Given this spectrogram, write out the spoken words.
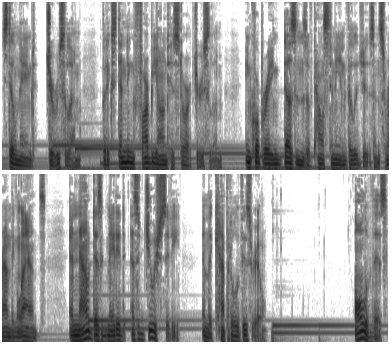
still named Jerusalem, but extending far beyond historic Jerusalem incorporating dozens of Palestinian villages and surrounding lands, and now designated as a Jewish city and the capital of Israel. All of this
